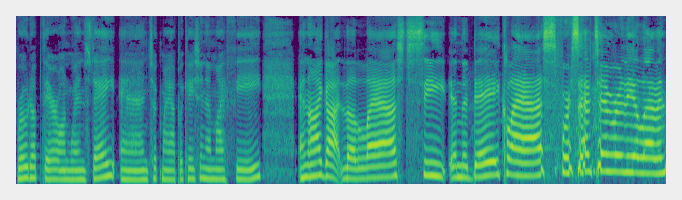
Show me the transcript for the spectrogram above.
rode up there on Wednesday and took my application and my fee, and I got the last seat in the day class for September the 11th.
